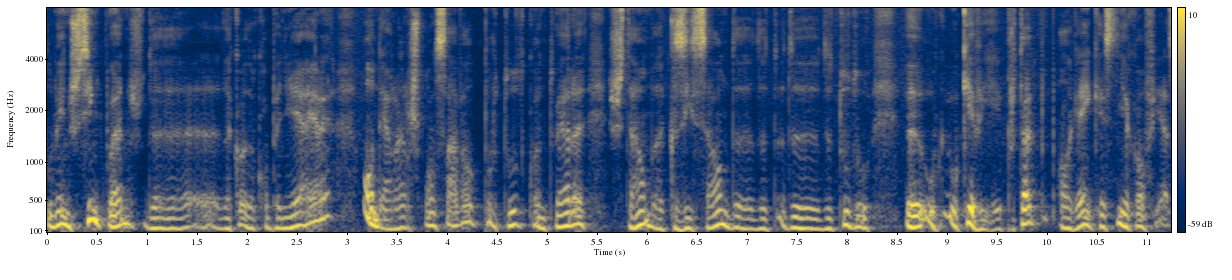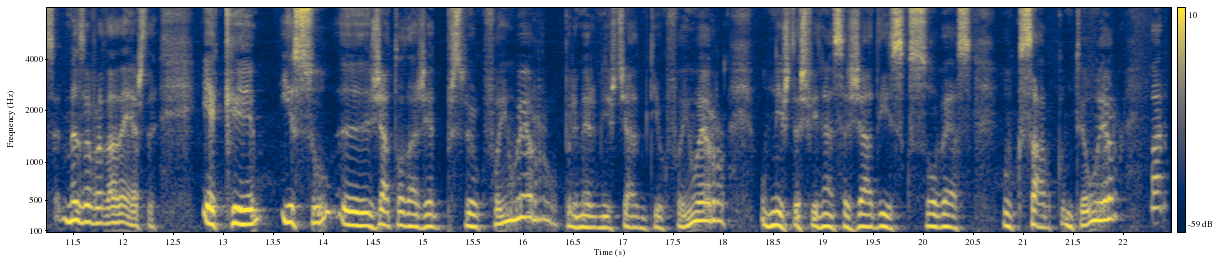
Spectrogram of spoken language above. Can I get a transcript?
pelo menos cinco anos da, da, da companhia aérea, onde era responsável por tudo quanto era gestão, aquisição de, de, de, de tudo uh, o, o, que havia. E, portanto, alguém que se tinha confiança. Mas a verdade é esta, é que isso uh, já toda a gente percebeu que foi um erro, o Primeiro-Ministro já admitiu que foi um erro, o Ministro das Finanças já disse que soubesse o que sabe cometeu um erro. Ora,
